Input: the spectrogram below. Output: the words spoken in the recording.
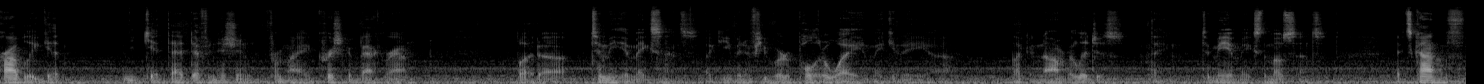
probably get get that definition from my Christian background. But uh, to me, it makes sense. Like even if you were to pull it away and make it a uh, like a non-religious thing, to me, it makes the most sense. It's kind of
